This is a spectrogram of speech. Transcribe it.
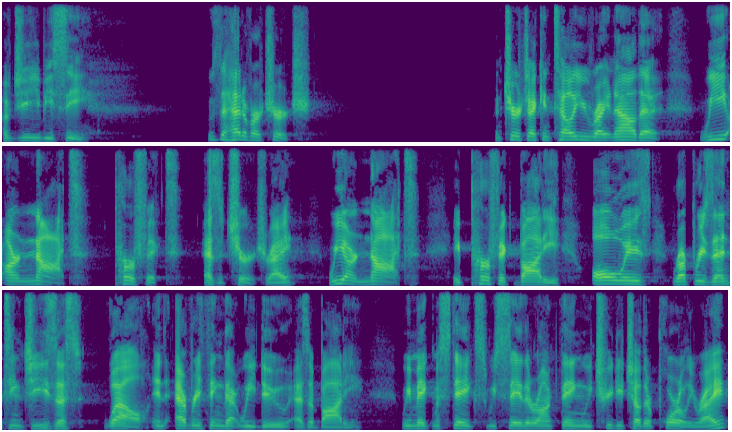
of GEBC? Who's the head of our church? And, church, I can tell you right now that we are not perfect as a church, right? We are not a perfect body, always representing Jesus well in everything that we do as a body. We make mistakes, we say the wrong thing, we treat each other poorly, right?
